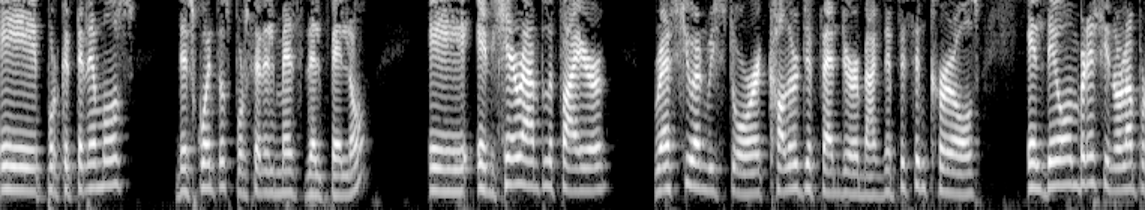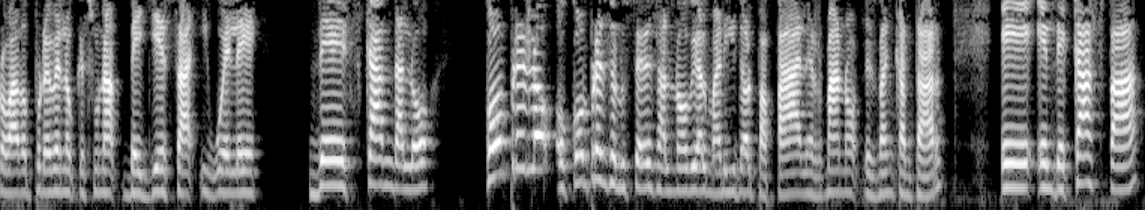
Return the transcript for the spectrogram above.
eh, porque tenemos descuentos por ser el mes del pelo. Eh, en Hair Amplifier, Rescue and Restore, Color Defender, Magnificent Curls. El de hombres, si no lo han probado, prueben lo que es una belleza y huele de escándalo. Cómprenlo o cómprenselo ustedes al novio, al marido, al papá, al hermano, les va a encantar. Eh, el de caspa,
